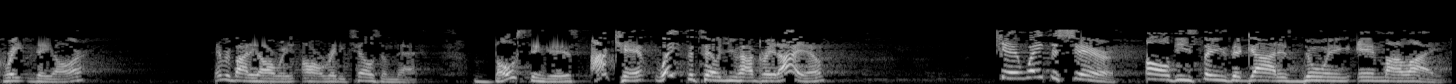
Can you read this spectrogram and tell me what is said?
great they are. Everybody already already tells them that. Boasting is, I can't wait to tell you how great I am. Can't wait to share all these things that God is doing in my life.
